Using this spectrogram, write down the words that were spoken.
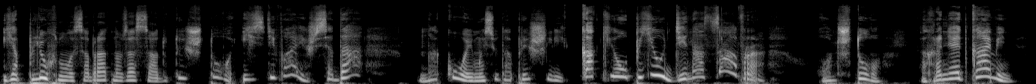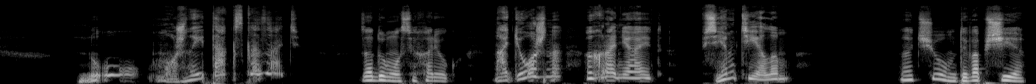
и я плюхнулась обратно в засаду. «Ты что, издеваешься, да?» На кой мы сюда пришли? Как я убью динозавра? Он что, охраняет камень? Ну, можно и так сказать, задумался Харек. Надежно охраняет всем телом. О чем ты вообще?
